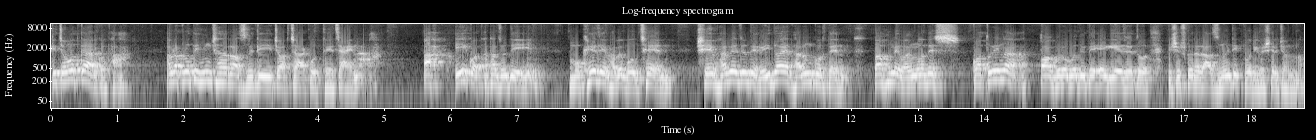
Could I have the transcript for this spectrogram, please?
কি চমৎকার কথা। আমরা প্রতিহিংসার রাজনীতি চর্চা করতে চাই না। আহ, এই কথাটা যদি মুখে যেভাবে বলছেন, সেভাবে যদি হৃদয়ে ধারণ করতেন, তাহলে বাংলাদেশ কতই না অগ্রগতিতে এগিয়ে যেত, বিশেষ করে রাজনৈতিক পরিবেশের জন্য।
